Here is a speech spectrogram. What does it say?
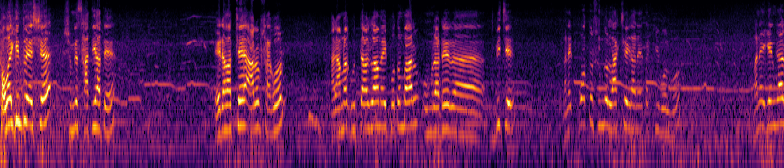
সবাই কিন্তু এসছে সঙ্গে সাথী হাতে। এটা হচ্ছে আরব সাগর। আর আমরা ঘুরতে আসলাম এই প্রথমবার উমরাটের বিচে মানে কত সুন্দর লাগছে এখানে তা কি বলব? মানে এখানকার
